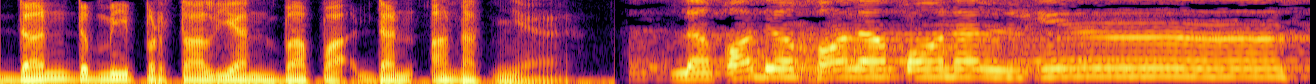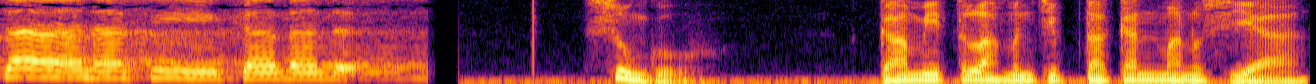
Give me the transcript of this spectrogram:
Dan demi pertalian bapak dan anaknya. لقد خلقنا الإنسان في كبد Sungguh, kami telah menciptakan manusia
